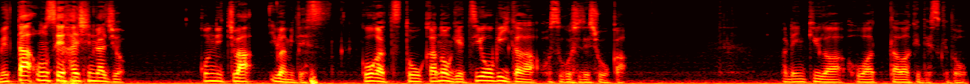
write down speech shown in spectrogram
メタ音声配信ラジオ。こんにちは岩見です。5月10日の月曜日いかがお過ごしでしょうか？ま連休が終わったわけですけど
